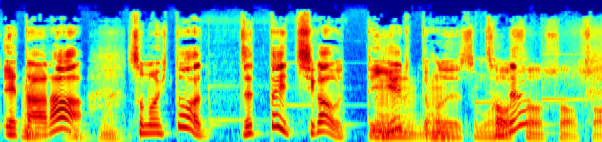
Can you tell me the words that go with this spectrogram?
えたら、その人は絶対違うって言えるってことですもんね。そうそうそうそう。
